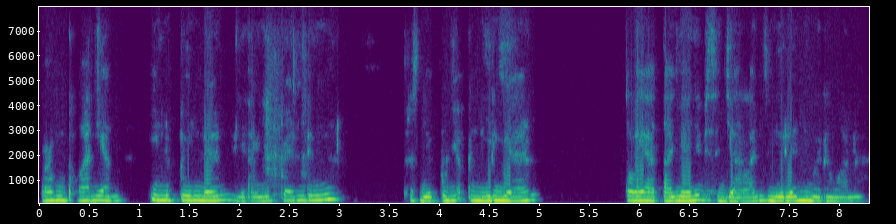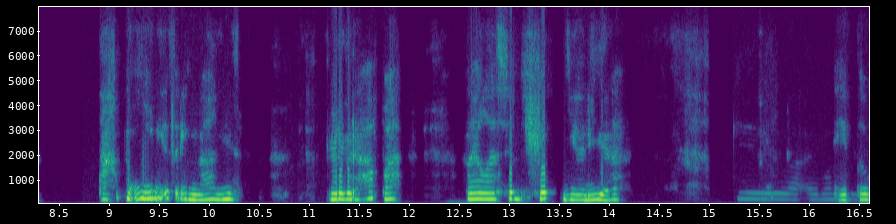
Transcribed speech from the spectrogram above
perempuan yang independen gitu, independen. Terus dia punya pendirian. Kelihatannya aja bisa jalan sendirian di mana-mana. Tapi dia sering nangis. Gara-gara apa? Relationshipnya dia. Gila emang. Itu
